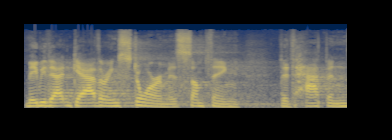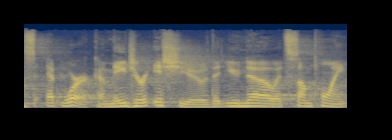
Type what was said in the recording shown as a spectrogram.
Maybe that gathering storm is something that happens at work, a major issue that you know at some point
